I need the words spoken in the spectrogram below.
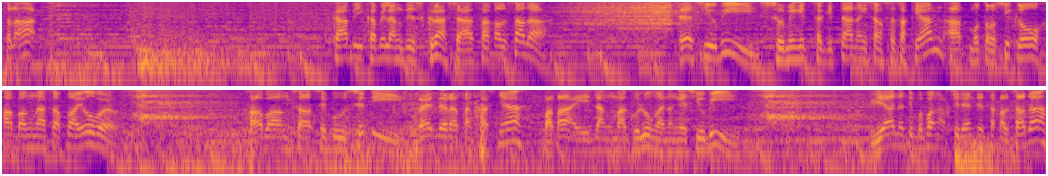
sa lahat. Kabi-kabilang disgrasya sa kalsada. SUV sumingit sa gitna ng isang sasakyan at motorsiklo habang nasa flyover. Habang sa Cebu City, rider at angkas niya, patay ng magulungan ng SUV. Yan at iba pang aksidente sa kalsada,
